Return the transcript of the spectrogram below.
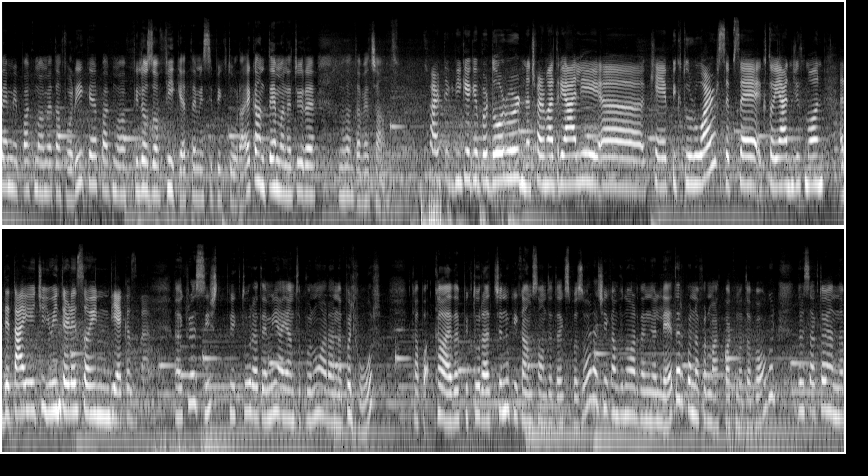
themi pak më metaforike, pak më filozofike, themi si piktura. E kanë temën e tyre Domethënë të veçantë. Çfarë teknike ke përdorur, në çfarë materiali ke pikturuar, sepse këto janë gjithmonë detaje që iu interesojnë ndjekësve? Kryesisht, pikturat e mia janë të punuara në pëlhurë, ka edhe pikturat që nuk i kam sonte të ekspozuara, që i kam punuar dhe në letër, por në format pak më të vogël, ndërsa këto janë në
